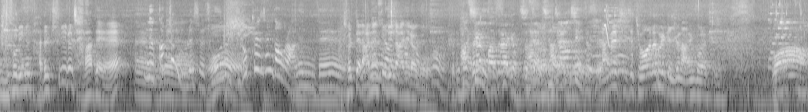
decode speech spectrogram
이 소리는 다들 추리를 잘하대. 근데 깜짝 놀랐어요. 저는 오. 이렇게 생각을 안 했는데. 절대 라면 소리는 아니라고. 바스락바스락이 없었어요. 진짜 확실히 있었어요. 라면 진짜 좋아하다 보니까 이건 아는 것 같아요. 아,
